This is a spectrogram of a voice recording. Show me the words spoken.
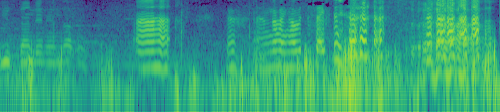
you standing in nothing. Uh huh. I'm going over to safety.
